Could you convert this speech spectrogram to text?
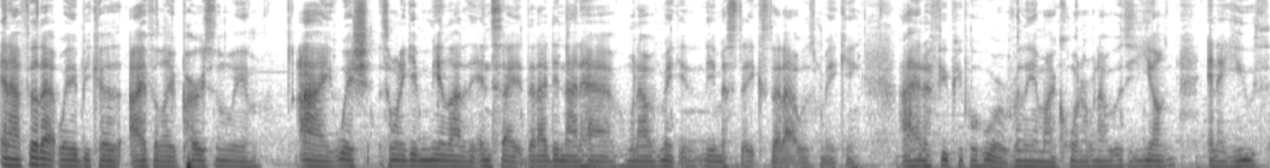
And I feel that way because I feel like personally, I wish someone had given me a lot of the insight that I did not have when I was making the mistakes that I was making. I had a few people who were really in my corner when I was young and a youth,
